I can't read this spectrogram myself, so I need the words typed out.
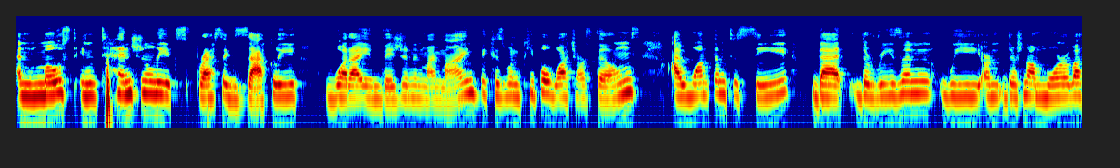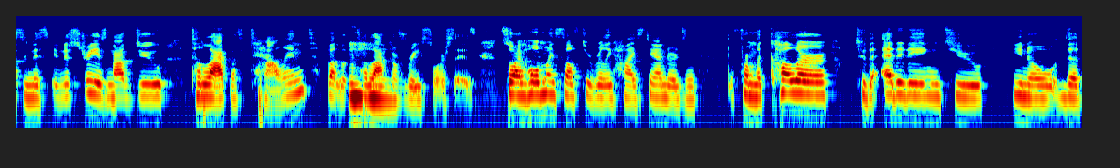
and most intentionally express exactly what I envision in my mind because when people watch our films, I want them to see that the reason we are there's not more of us in this industry is not due to lack of talent, but mm-hmm. to lack mm-hmm. of resources. So I hold myself to really high standards and from the color to the editing to you know the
